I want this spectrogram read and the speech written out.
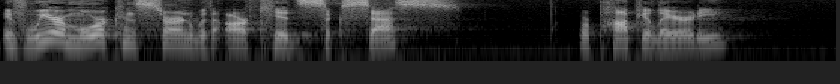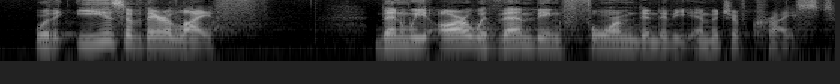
if we are more concerned with our kids' success or popularity or the ease of their life than we are with them being formed into the image of Christ.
